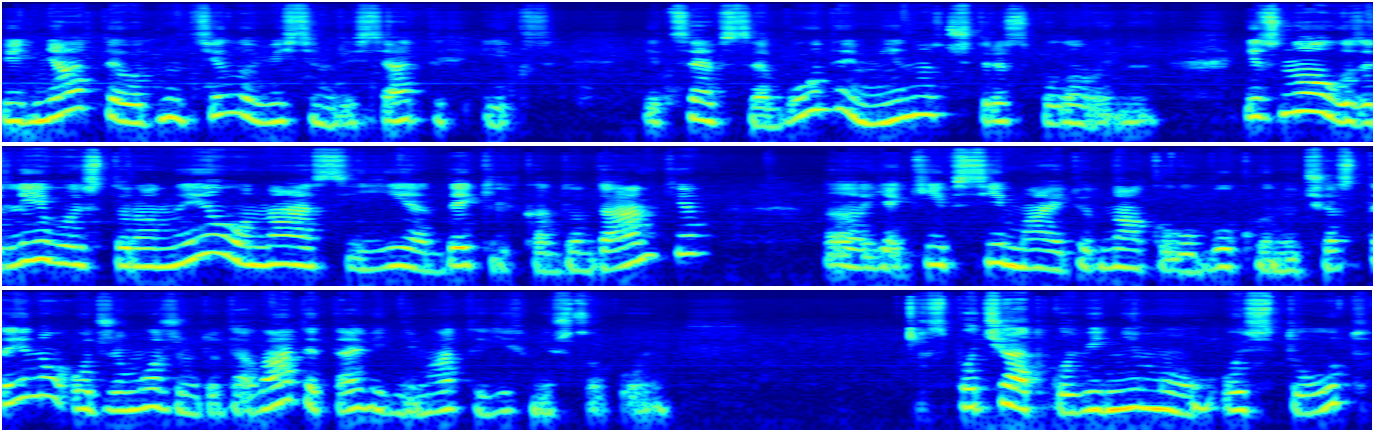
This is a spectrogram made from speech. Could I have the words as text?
відняти 1,8х. І це все буде мінус 4,5. І знову з лівої сторони у нас є декілька доданків, які всі мають однакову буквену частину, отже, можемо додавати та віднімати їх між собою. Спочатку відніму ось тут,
